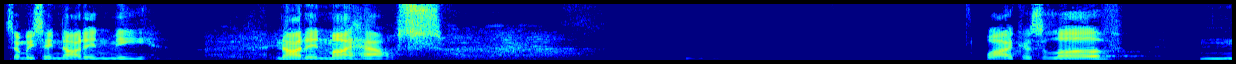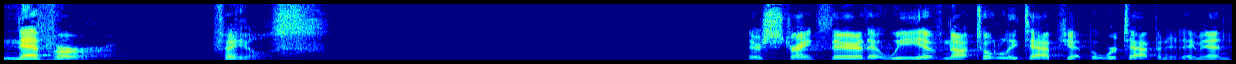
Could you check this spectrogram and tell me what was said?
Somebody say, Not in me, not in my house. Why? Because love never fails. There's strength there that we have not totally tapped yet, but we're tapping it. Amen.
